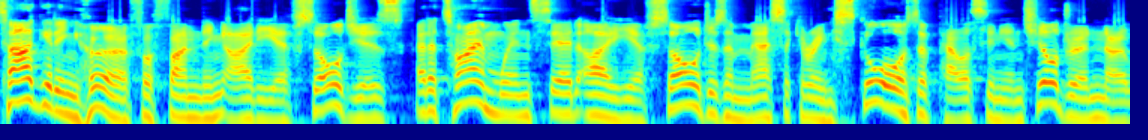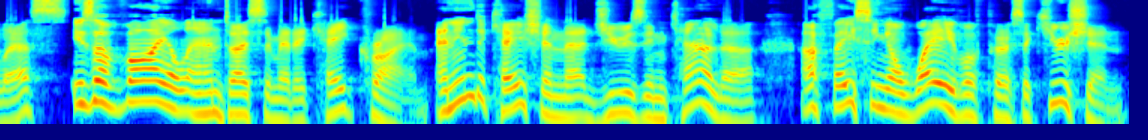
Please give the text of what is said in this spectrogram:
targeting her for funding IDF soldiers at a time when said IDF soldiers are massacring scores of Palestinian children, no less, is a vile anti Semitic hate crime, an indication that Jews in Canada are facing a wave of persecution.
